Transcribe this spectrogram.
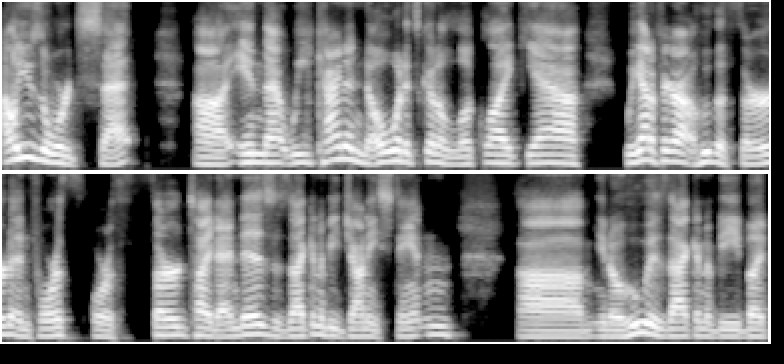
I'll use the word set, uh, in that we kind of know what it's going to look like. Yeah, we got to figure out who the third and fourth or third tight end is. Is that going to be Johnny Stanton? Um, you know, who is that going to be? But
